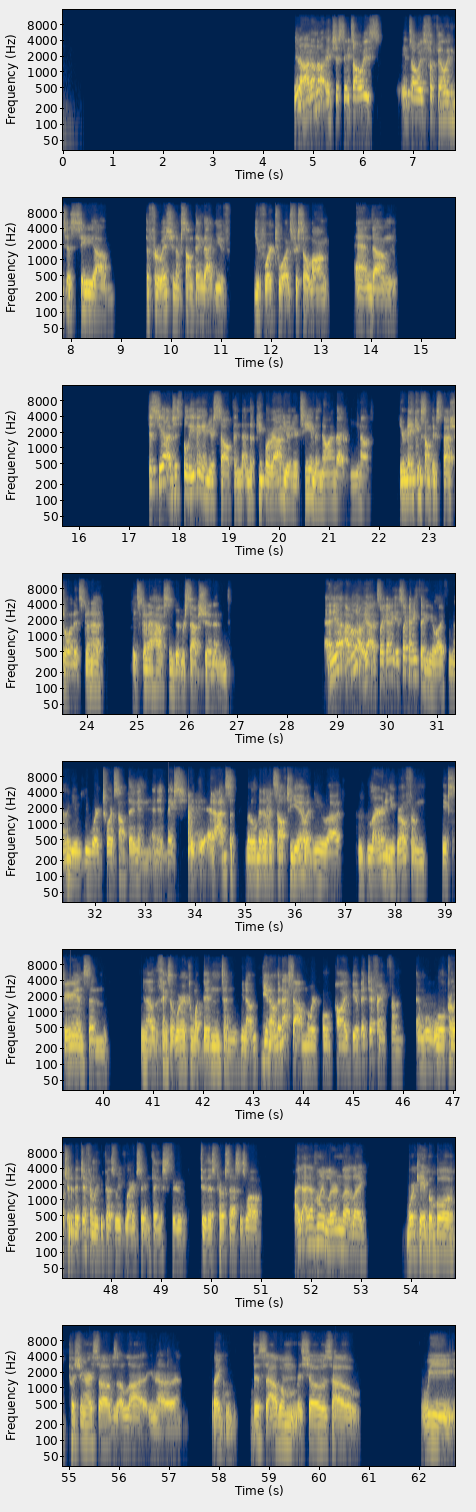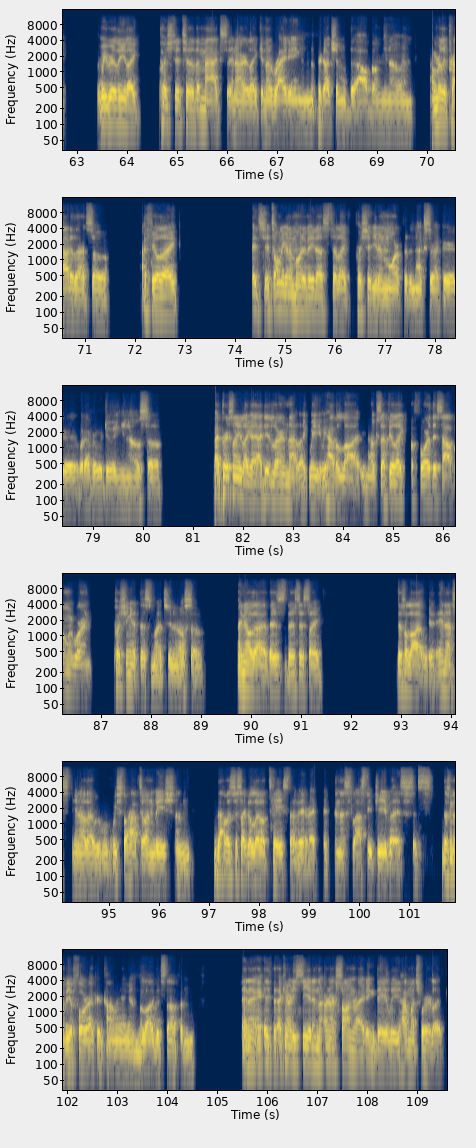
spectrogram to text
you know, I don't know. It's just it's always it's always fulfilling to see um, the fruition of something that you've you've worked towards for so long, and um, just yeah, just believing in yourself and, and the people around you and your team, and knowing that you know you're making something special and it's gonna it's gonna have some good reception and and yeah, I don't know. Yeah, it's like any, it's like anything in your life. You know, you you work towards something, and and it makes it, it adds a little bit of itself to you, and you uh, learn and you grow from the experience, and you know the things that worked and what didn't, and you know you know the next album will probably be a bit different from, and we'll, we'll approach it a bit differently because we've learned certain things through through this process as well. I, I definitely learned that like we're capable of pushing ourselves a lot, you know, and like this album it shows how we we really like pushed it to the max in our like in the writing and the production of the album, you know, and I'm really proud of that. So I feel like it's it's only going to motivate us to like push it even more for the next record or whatever we're doing, you know. So I personally like I, I did learn that like we we have a lot, you know, because I feel like before this album we weren't pushing it this much, you know. So I know that there's there's this like there's a lot in us, you know, that we, we still have to unleash, and that was just like a little taste of it, right, in this last EP. But it's it's there's gonna be a full record coming and a lot of good stuff, and and I I can already see it in, the, in our songwriting daily how much we're like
